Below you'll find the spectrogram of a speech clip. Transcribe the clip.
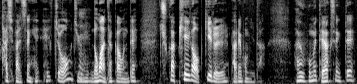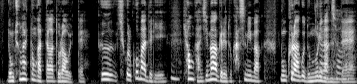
다시 발생했죠. 지금 네. 너무 안타까운데 추가 피해가 없기를 바래봅니다. 아유, 보면 대학생 때 농촌 활동 갔다가 돌아올 때 그 시골 꼬마들이 음. 형 가지마 그래도 가슴이 막 뭉클하고 눈물이 그렇죠. 나는데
